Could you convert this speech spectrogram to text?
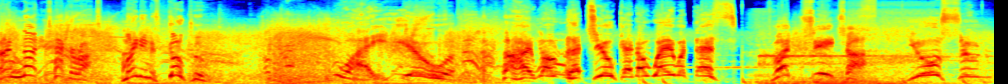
I'm not Kakarot! My name is Goku! Why, you! I won't let you get away with this! Vegeta! You'll soon...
